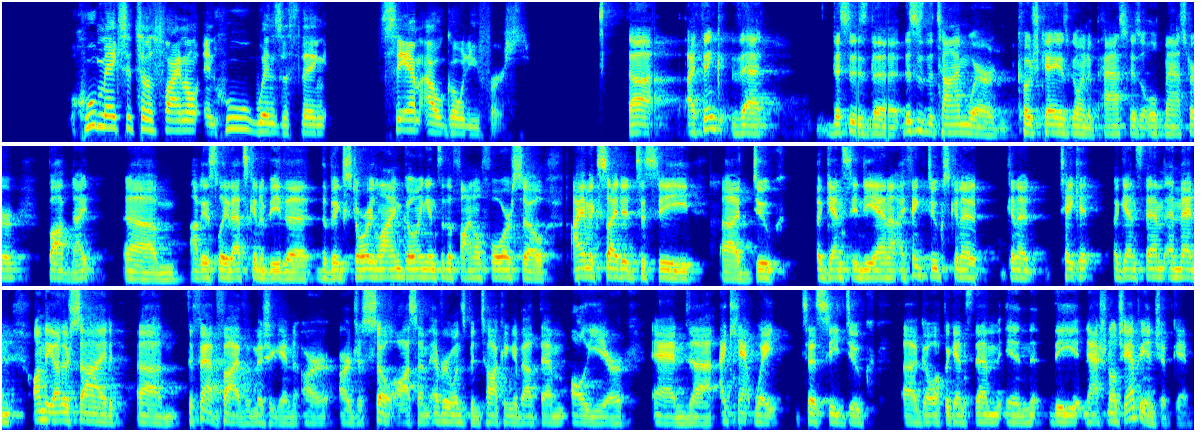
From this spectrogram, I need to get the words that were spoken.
Who makes it to the final and who wins this thing? Sam, I will go to you first. Uh, I think that this is the this is the time where Coach K is going to pass his old master Bob Knight. Um, obviously, that's going to be the the big storyline going into the Final Four. So I am excited to see uh, Duke against Indiana. I think Duke's gonna gonna take it against them. And then on the other side, um, the Fab Five of Michigan are are just so awesome. Everyone's been talking about them all year, and uh, I can't wait to see Duke uh, go up against them in the national championship game.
